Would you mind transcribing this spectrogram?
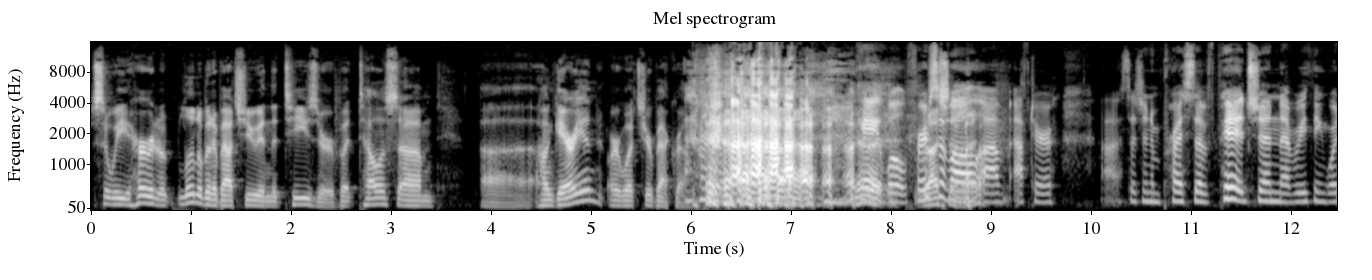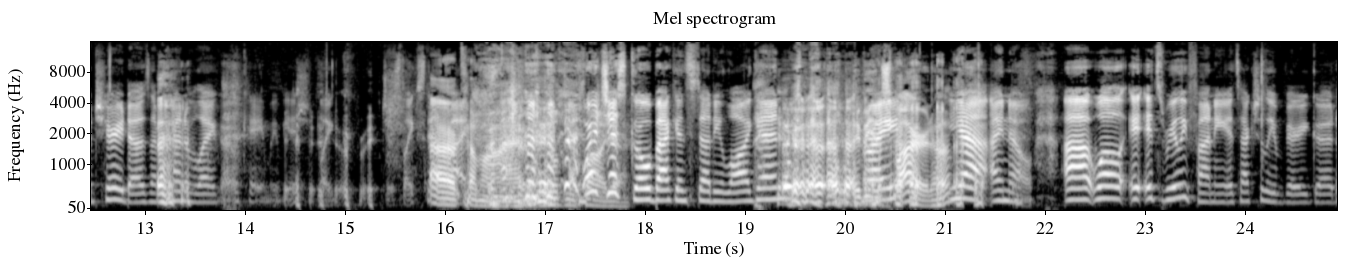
so we heard a little bit about you in the teaser, but tell us um, uh, Hungarian or what's your background? Okay, well, first Russian, of all, right? um, after uh, such an impressive pitch and everything what Sherry does, I'm kind of like, okay, maybe I should like just like Oh, stand by. come on. Or just go back and study law again. maybe right? inspired, huh? yeah, I know. Uh, well, it, it's really funny. It's actually a very good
